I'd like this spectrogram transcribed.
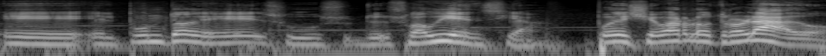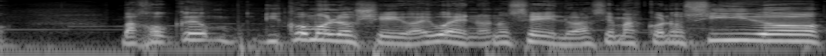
eh, el punto de su- de su audiencia. Puede llevarlo a otro lado. ¿Bajo qué, ¿Y cómo lo lleva? Y bueno, no sé, lo hace más conocido,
